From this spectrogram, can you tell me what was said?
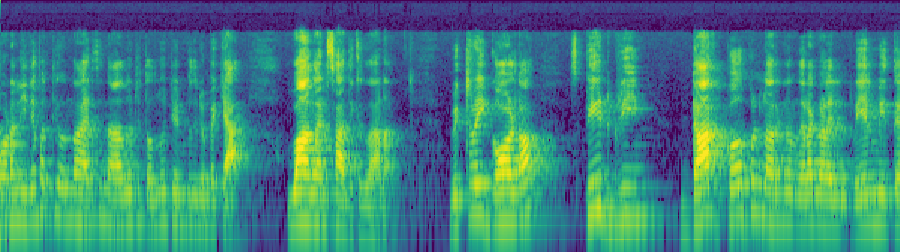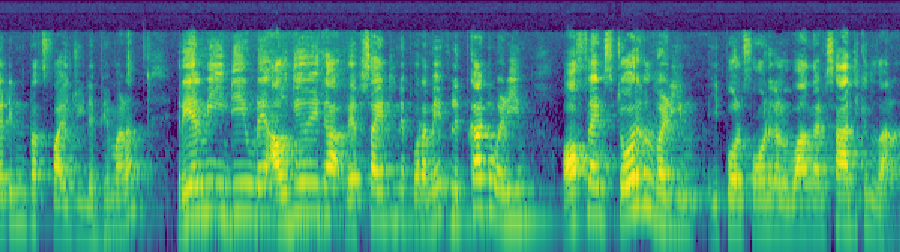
മോഡൽ ഇരുപത്തി ഒന്നായിരത്തി നാനൂറ്റി തൊണ്ണൂറ്റി ഒൻപത് രൂപയ്ക്ക് വാങ്ങാൻ സാധിക്കുന്നതാണ്. Victory gold speed green dark purple നിറങ്ങളിൽ Realme thirteen plus five G ലഭ്യമാണ്. റിയൽമി ഇന്ത്യയുടെ ഔദ്യോഗിക വെബ്സൈറ്റിന് പുറമെ ഫ്ലിപ്കാർട്ട് വഴിയും ഓഫ്ലൈൻ സ്റ്റോറുകൾ വഴിയും ഇപ്പോൾ ഫോണുകൾ വാങ്ങാൻ സാധിക്കുന്നതാണ്.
